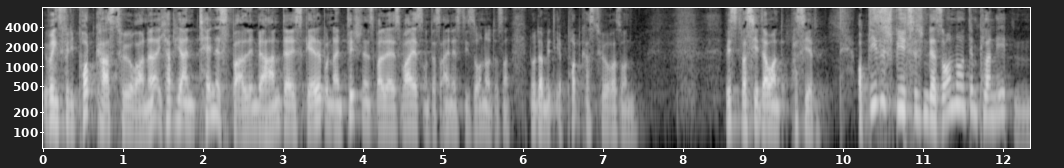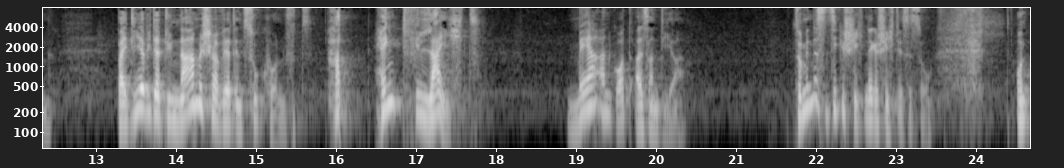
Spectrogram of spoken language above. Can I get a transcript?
übrigens für die Podcast-Hörer, ne, ich habe hier einen Tennisball in der Hand, der ist gelb und einen Tischtennisball, der ist weiß und das eine ist die Sonne und das andere, nur damit ihr Podcast-Hörer so ein, wisst, was hier dauernd passiert. Ob dieses Spiel zwischen der Sonne und dem Planeten bei dir wieder dynamischer wird in Zukunft, hat, hängt vielleicht mehr an Gott als an dir. Zumindest in der Geschichte ist es so. Und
